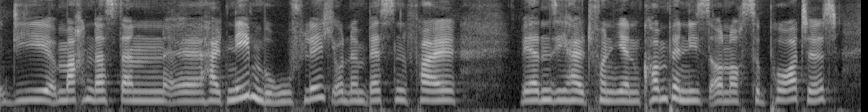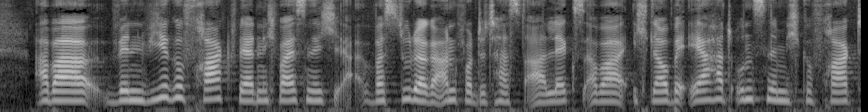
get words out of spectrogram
die machen das dann äh, halt nebenberuflich und im besten Fall werden sie halt von ihren Companies auch noch supported. Aber wenn wir gefragt werden, ich weiß nicht, was du da geantwortet hast, Alex, aber ich glaube, er hat uns nämlich gefragt,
